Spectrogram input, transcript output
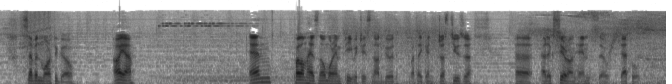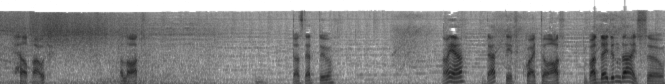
seven more to go. Oh yeah. And Palom has no more MP, which is not good, but I can just use a uh, elixir on him, so that will help out a lot. Does that do? Oh yeah, that did quite a lot. But they didn't die, so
